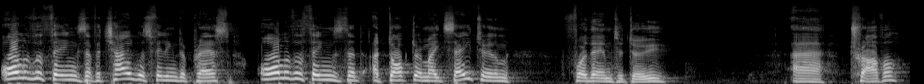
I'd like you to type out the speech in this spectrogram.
All of the things, if a child was feeling depressed, all of the things that a doctor might say to them for them to do uh, travel,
